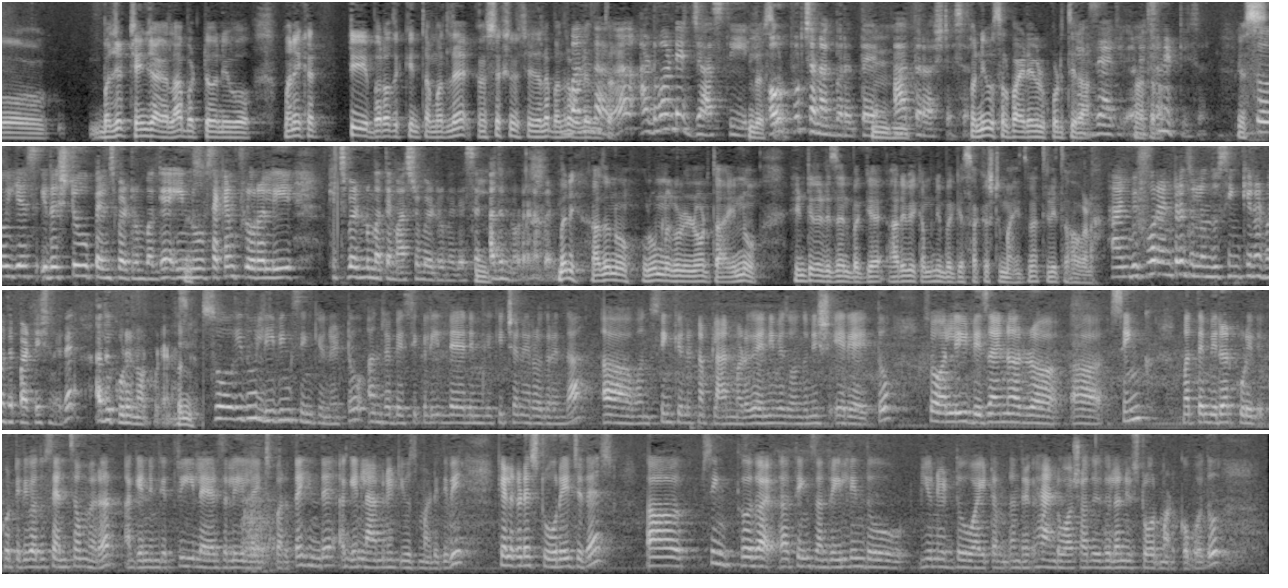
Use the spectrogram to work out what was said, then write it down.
ಬಜೆಟ್ ಚೇಂಜ್ ಆಗಲ್ಲ ಬಟ್ ನೀವು ಮನೆ ಕಟ್ಟಿ ಬರೋದಕ್ಕಿಂತ ಮೊದಲೇ ಕನ್ಸ್ಟ್ರಕ್ಷನ್ ಸ್ಟೇಜಲ್ಲೇ ಬಂದ್ರೆ ಒಳ್ಳೇದು ಬಂದಾಗ ಅಡ್ವಾಂಟೇಜ್ ಜಾಸ್ತಿ ಔಟ್ಪುಟ್ ಚೆನ್ನಾಗಿ ಬರುತ್ತೆ ಆ ತರ ಅಷ್ಟೇ ಸರ್ ನೀವು ಸ್ವಲ್ಪ ಐಡಿಯಾಗಳು ಕೊಡ್ತೀರಾ? Exactly definitely sir so yes ಇದಷ್ಟು ಪೆನ್ಸ್ ಬೆಡ್ರೂಮ್ ಬಗ್ಗೆ. ಇನ್ನು ಸೆಕೆಂಡ್ ಫ್ಲೋರ್ ಕಿಚ್ ಬೆಡ್ರೂಮ್ ಮತ್ತೆ ಮಾಸ್ಟರ್ ಬೆಡ್ರೂಮ್ ಇದೆ ಸರ್. ಅದನ್ನ ನೋಡೋಣ ಬನ್ನಿ. ಬನ್ನಿ ಅದನ್ನು ರೂಮ್ಗಳು ನೋಡ್ತಾ ಇನ್ನು ಇಂಟೀರಿಯರ್ ಡಿಸೈನ್ ಬಗ್ಗೆ ಅರಿವಿ ಕಂಪನಿ ಬಗ್ಗೆ ಸಾಕಷ್ಟು ಮಾಹಿತಿನ ತಿಳಿತಾ ಹೋಗೋಣ. ಅಂಡ್ ಬಿಫೋರ್ ಎಂಟ್ರೆನ್ಸ್ ಅಲ್ಲಿ ಒಂದು ಸಿಂಕ್ ಯೂನಿಟ್ ಮತ್ತೆ ಪಾರ್ಟಿಷನ್ ಇದೆ ಅದು ಕೂಡ ನೋಡ್ಬಿಡೋಣ ಸೊ ಇದು ಲಿವಿಂಗ್ ಸಿಂಕ್ ಯೂನಿಟ್ ಅಂದ್ರೆ ಬೇಸಿಕಲಿ ಇಲ್ಲೇ ನಿಮಗೆ ಕಿಚನ್ ಇರೋದ್ರಿಂದ ಒಂದು ಸಿಂಕ್ ಯೂನಿಟ್ನ ಪ್ಲಾನ್ ಮಾಡೋದು. ಎನಿವೇಸ್ ಒಂದು ನಿಶ್ ಏರಿಯಾ ಇತ್ತು. ಸೊ ಅಲ್ಲಿ ಡಿಸೈನರ್ ಸಿಂಕ್ ಮತ್ತೆ ಮಿರರ್ ಕೊಡಿದ್ವಿ ಕೊಟ್ಟಿದ್ದೀವಿ ಅದು ಸೆನ್ಸರ್ ಮಿರರ್ ಅಗೇನ್ ನಿಮಗೆ ತ್ರೀ ಲೇಯರ್ಸ್ ಅಲ್ಲಿ ಲೈಟ್ಸ್ ಬರುತ್ತೆ. ಹಿಂದೆ ಅಗೇನ್ ಲ್ಯಾಮಿನೇಟ್ ಯೂಸ್ ಮಾಡಿದ್ದೀವಿ. ಕೆಳಗಡೆ ಸ್ಟೋರೇಜ್ ಇದೆ. ಸಿಂಕ್ ಥಿಂಗ್ಸ್ ಅಂದರೆ ಇಲ್ಲಿಂದು ಯೂನಿಟ್ದು ಐಟಮ್ ಅಂದರೆ ಹ್ಯಾಂಡ್ ವಾಶ್ ಅದು ಇದೆಲ್ಲ ನೀವು ಸ್ಟೋರ್ ಮಾಡ್ಕೋಬೋದು.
